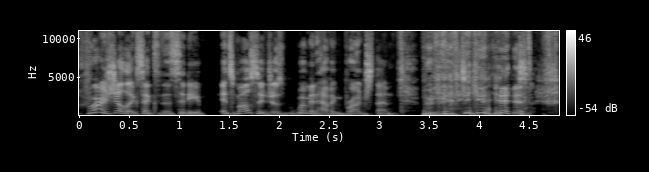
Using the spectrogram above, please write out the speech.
for a show like Sex and the City, it's mostly just women having brunch then for 15 minutes.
